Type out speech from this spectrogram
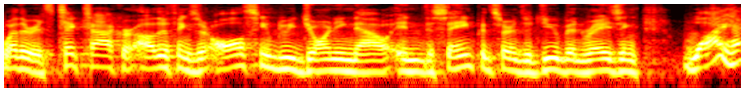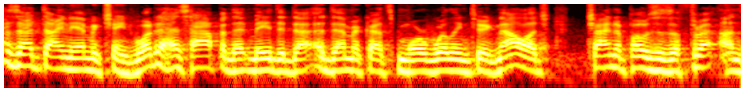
whether it's TikTok or other things, they all seem to be joining now in the same concerns that you've been raising. Why has that dynamic changed? What has happened that made the de- Democrats more willing to acknowledge China poses a threat on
